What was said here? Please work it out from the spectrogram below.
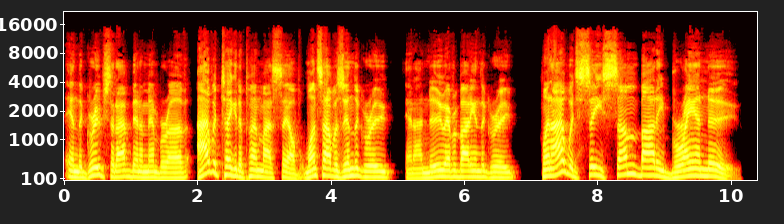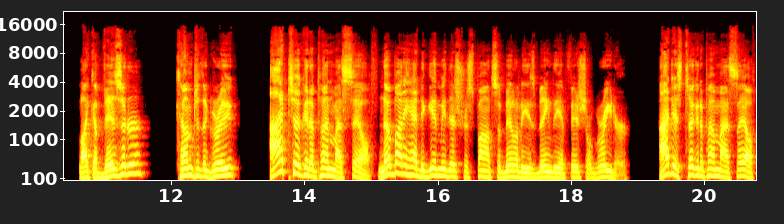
in the groups that I've been a member of, I would take it upon myself once I was in the group and I knew everybody in the group, when I would see somebody brand new, like a visitor, come to the group, I took it upon myself. Nobody had to give me this responsibility as being the official greeter. I just took it upon myself.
